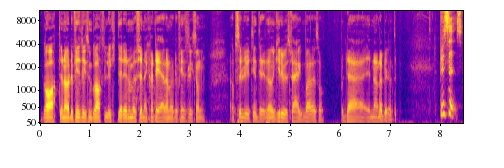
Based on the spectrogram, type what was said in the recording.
gatorna och det finns liksom gatlyktor i de här fina kvarteren och det finns liksom absolut inte det är någon grusväg bara så på där, i den andra bilden typ. Precis.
